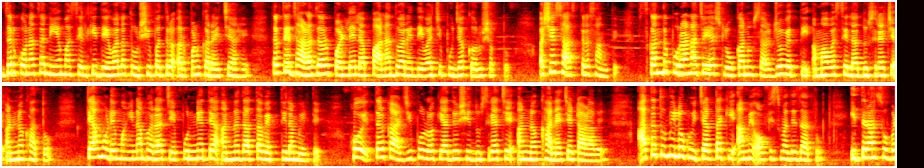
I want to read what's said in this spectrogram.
जर कोणाचा नियम असेल की देवाला तुळशीपत्र अर्पण करायचे आहे तर ते झाडाजवळ पडलेल्या पानाद्वारे देवाची पूजा करू शकतो असे शास्त्र सांगते. स्कंद पुराणाच्या या श्लोकानुसार जो व्यक्ती अमावस्येला दुसऱ्याचे अन्न खातो त्यामुळे महिनाभराचे पुण्य त्या अन्नदाता व्यक्तीला मिळते. होय तर काळजीपूर्वक या दिवशी दुसऱ्याचे अन्न खाण्याचे टाळावे. आता तुम्ही लोक विचारता की आम्ही ऑफिसमध्ये जातो. इतरांसोबत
